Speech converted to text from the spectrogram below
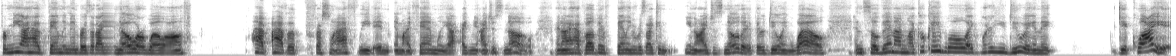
for me, I have family members that I know are well off. I have, I have a professional athlete in, in my family. I, I mean, I just know, and I have other family members. I can, you know, I just know that they're doing well, and so then I'm like, okay, well, like, what are you doing? And they get quiet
